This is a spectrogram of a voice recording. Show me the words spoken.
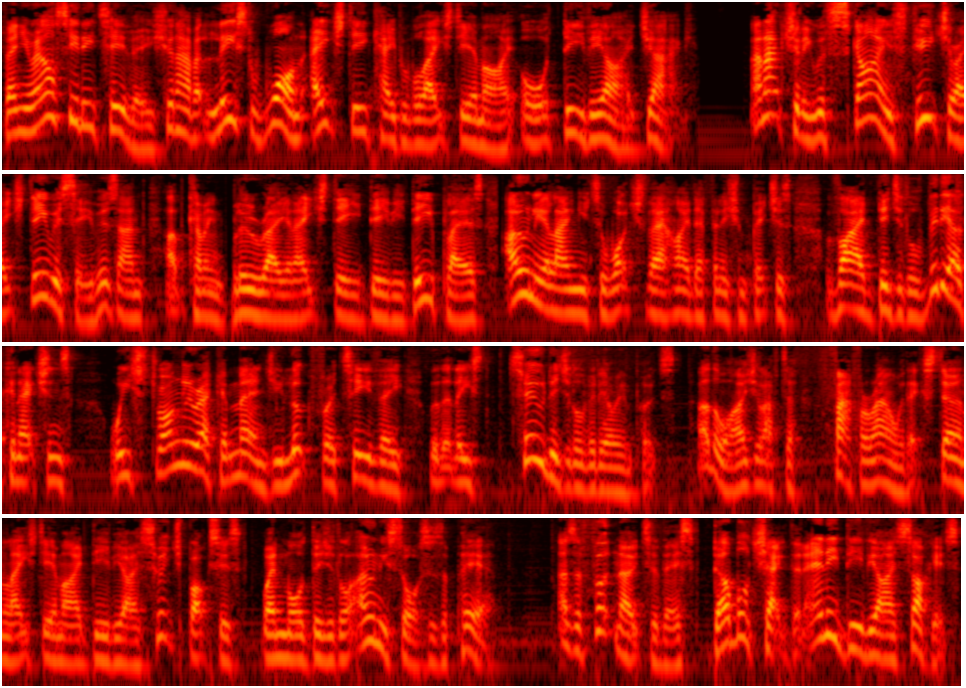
then your LCD TV should have at least one HD capable HDMI or DVI jack. And actually, with Sky's future HD receivers and upcoming Blu ray and HD DVD players only allowing you to watch their high definition pictures via digital video connections, we strongly recommend you look for a TV with at least two digital video inputs. Otherwise, you'll have to faff around with external HDMI DVI switch boxes when more digital only sources appear. As a footnote to this, double check that any DVI sockets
